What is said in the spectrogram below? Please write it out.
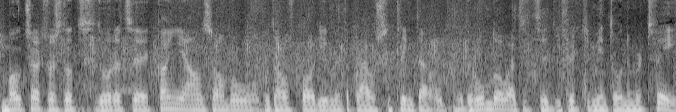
Mozart was dat door het uh, Kanya Ensemble op het hoofdpodium. Met applaus klinkt daarop het rondo uit het uh, divertimento nummer 2.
